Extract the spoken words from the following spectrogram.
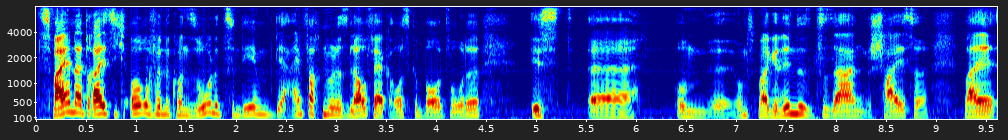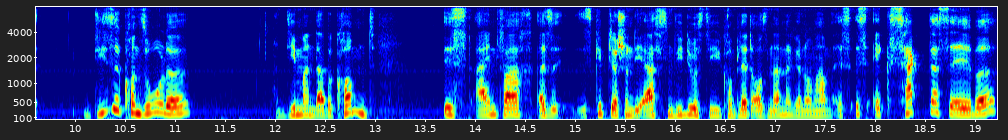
230 Euro für eine Konsole zu nehmen, der einfach nur das Laufwerk ausgebaut wurde, ist, äh, um es mal gelinde zu sagen, scheiße. Weil diese Konsole, die man da bekommt, ist einfach, also es gibt ja schon die ersten Videos, die komplett auseinandergenommen haben. Es ist exakt dasselbe,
